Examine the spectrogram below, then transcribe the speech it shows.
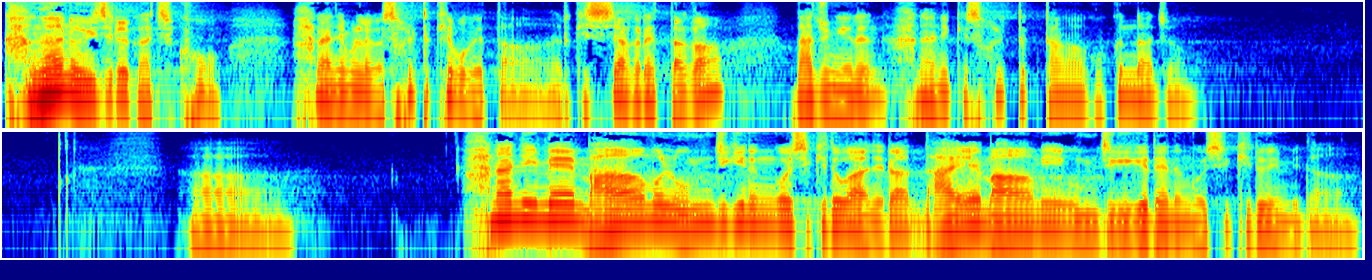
강한 의지를 가지고 하나님을 내가 설득해 보겠다 이렇게 시작을 했다가 나중에는 하나님께 설득당하고 끝나죠. 아, 하나님의 마음을 움직이는 것이 기도가 아니라 나의 마음이 움직이게 되는 것이 기도입니다.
